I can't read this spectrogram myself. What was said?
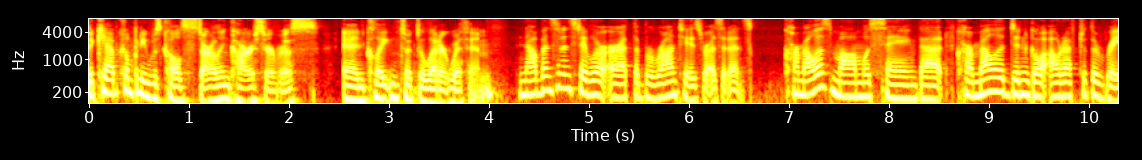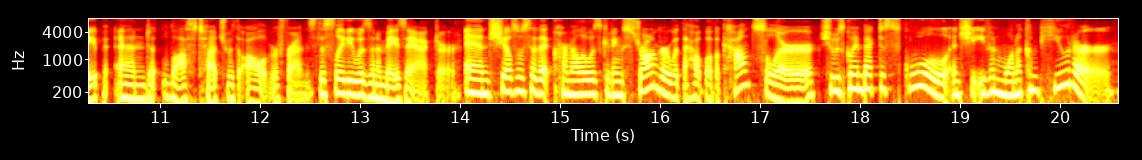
The cab company was called Starling Car Service, and Clayton took the letter with him. Now Benson and Stabler are at the Barantes residence. Carmela's mom was saying that Carmela didn't go out after the rape and lost touch with all of her friends. This lady was an amazing actor. And she also said that Carmela was getting stronger with the help of a counselor. She was going back to school and she even won a computer.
